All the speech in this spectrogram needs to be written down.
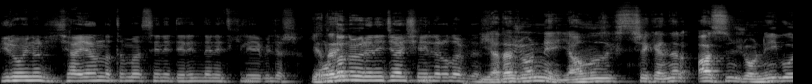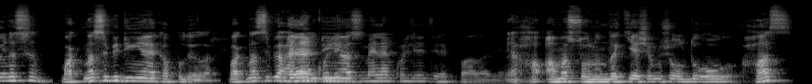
bir oyunun hikaye anlatımı seni derinden etkileyebilir. Ya da- Oradan öğreneceğin şeyler olabilir. Ya da Journey. Yalnızlık çekenler açsın Journey'i bir oynasın. Bak nasıl bir dünyaya kapılıyorlar. Bak nasıl bir hayal melankoli, dünyası. Melankoliye direkt bağlar yani. Ya ama sonundaki yaşamış olduğu o has,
